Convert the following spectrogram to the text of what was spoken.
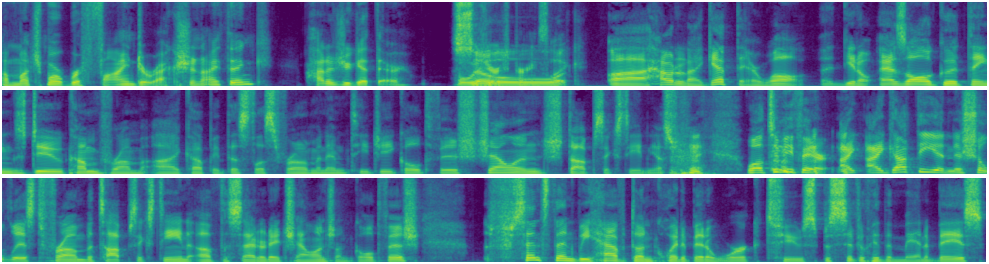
a much more refined direction, I think. How did you get there? What was your experience like? Uh, how did I get there? Well, uh, you know, as all good things do come from, I copied this list from an MTG Goldfish Challenge top 16 yesterday. well, to be fair, I, I got the initial list from the top 16 of the Saturday Challenge on Goldfish. Since then, we have done quite a bit of work to specifically the mana base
